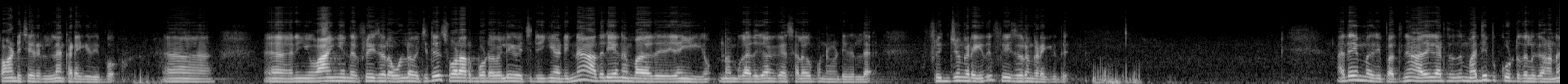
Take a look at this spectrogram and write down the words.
பாண்டிச்சேரியிலலாம் கிடைக்குது இப்போது நீங்கள் வாங்கி அந்த ஃப்ரீசரை உள்ளே வச்சுட்டு சோலார் போர்டை வெளியே வச்சுட்டீங்க அப்படின்னா அதுலேயே நம்ம அது இயங்கிக்கும். நமக்கு அதுக்காக செலவு பண்ண வேண்டியதில்லை. ஃப்ரிட்ஜும் கிடைக்குது ஃப்ரீசரும் கிடைக்குது. அதே மாதிரி பார்த்தீங்கன்னா அதுக்கு அடுத்தது மதிப்பு கூட்டுதலுக்கான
